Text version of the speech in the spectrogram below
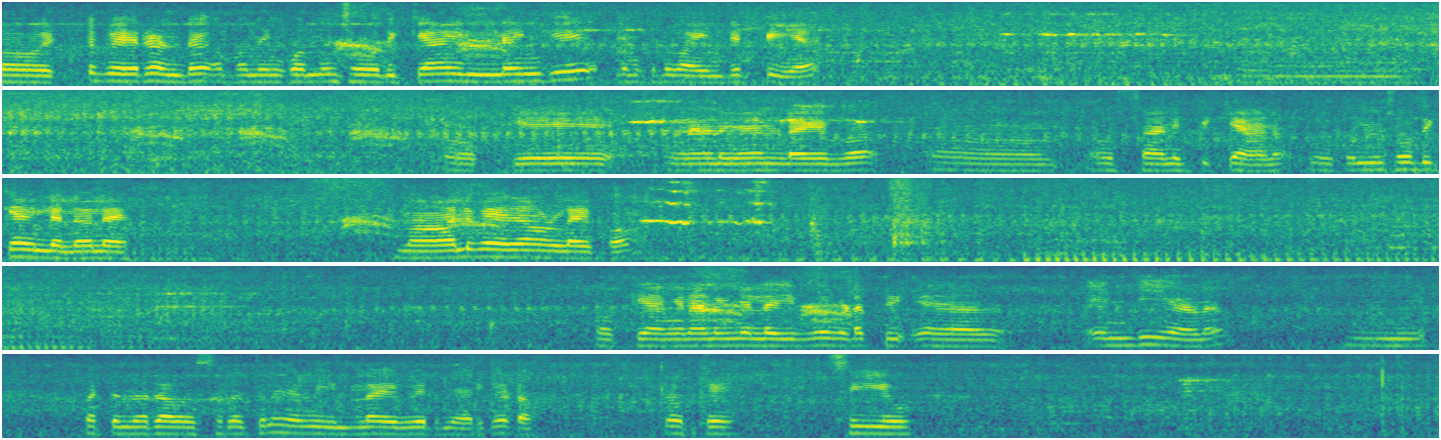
സോ എട്ട് പേരുണ്ട്. അപ്പോൾ നിങ്ങൾക്കൊന്നും ചോദിക്കാൻ ഇല്ലെങ്കിൽ നമുക്കിത് വൈൻഡപ്പ് ചെയ്യാം. ഓക്കെ. അങ്ങനെയാണ് ഞാൻ ലൈവ് അവസാനിപ്പിക്കുകയാണ് നിങ്ങൾക്കൊന്നും ചോദിക്കാനില്ലല്ലോ അല്ലേ? നാല് പേരാണുള്ളത് ഇപ്പം. ഓക്കെ അങ്ങനെയാണെങ്കിൽ ലൈവ് ഇവിടെ എൻഡ് ചെയ്യാണ്. പറ്റുന്നൊരവസരത്തിൽ ഞാൻ വീണ്ടും ലൈവ് വരുന്നതായിരിക്കും കേട്ടോ. Okay C U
